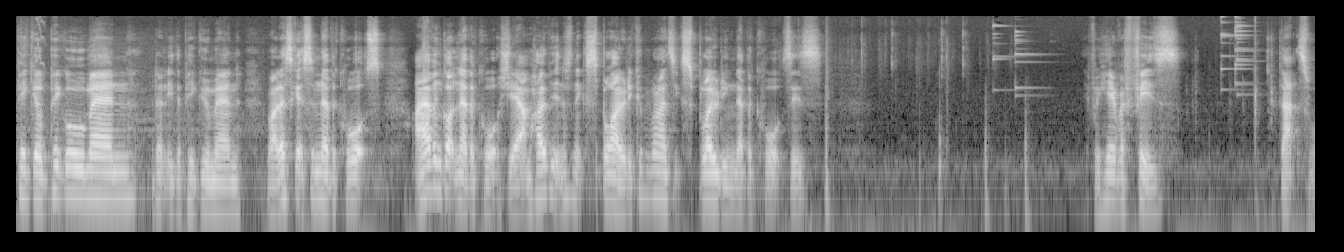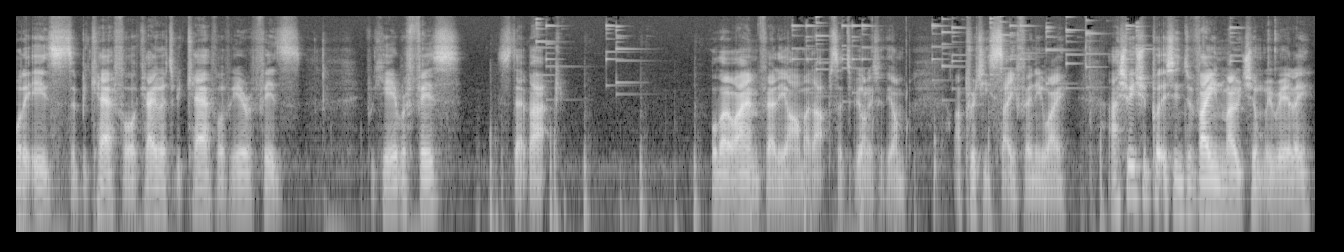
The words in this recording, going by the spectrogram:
Piggle, Piggle Men. I don't need the Piggle Men. Right, let's get some Nether Quartz. I haven't got Nether Quartz yet. I'm hoping it doesn't explode. It could be one of those exploding Nether Quartzes. If we hear a fizz, that's what it is. So be careful, okay? We have to be careful if we hear a fizz. If we hear a fizz, step back. Although I am fairly armoured up, so to be honest with you, I'm, I'm pretty safe anyway. Actually, we should put this into vein mode, shouldn't we, really?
